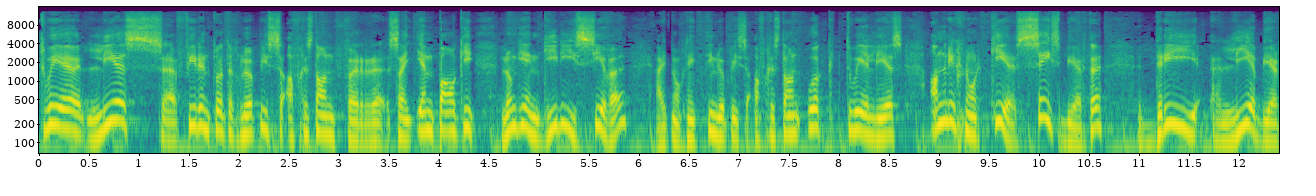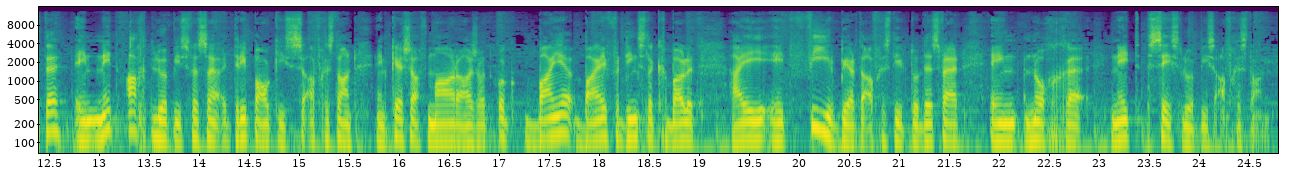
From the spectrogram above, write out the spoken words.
2 lees, eh, 24 lopies afgestaan vir eh, sy een paadjie. Lungi en Gidi 7, hy het nog net 10 lopies afgestaan, ook 2 lees. Andri Gnorke 6 beurte, 3 lee beurte en net 8 lopies vir sy 3 paadjies afgestaan en Keshav Maharaj wat ook baie baie verdienstelik gebou het. Hy het 4 beurte afgestuur tot dusver en nog net 6 lopies afgestaan.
